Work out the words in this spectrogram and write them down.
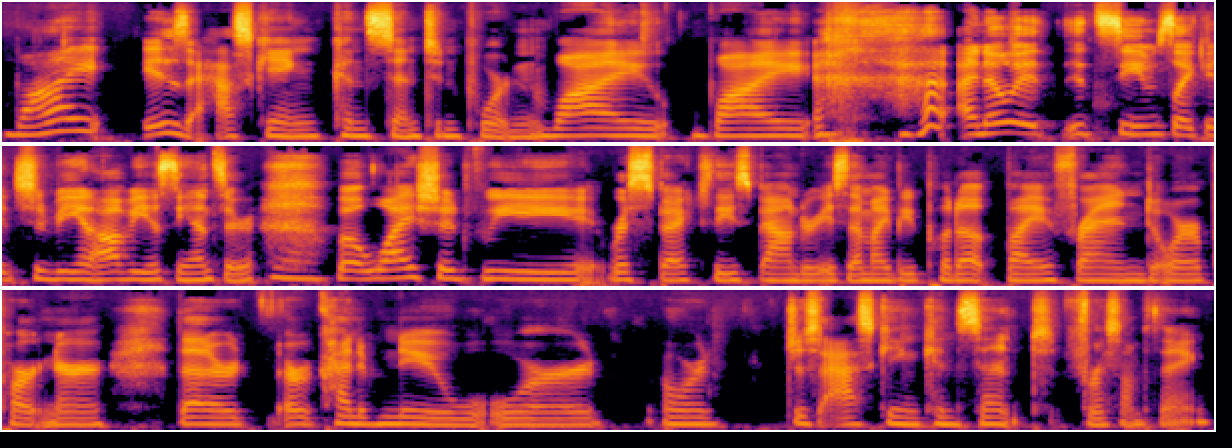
why is asking consent important? Why why I know it, it seems like it should be an obvious answer, yeah. but why should we respect these boundaries that might be put up by a friend or a partner that are are kind of new or or just asking consent for something?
